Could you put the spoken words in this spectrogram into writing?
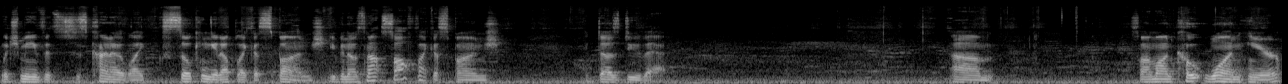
which means it's just kind of like soaking it up like a sponge. Even though it's not soft like a sponge, it does do that. Um, so I'm on coat one here.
